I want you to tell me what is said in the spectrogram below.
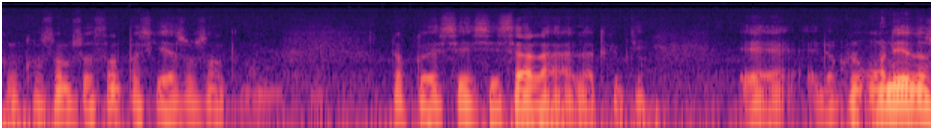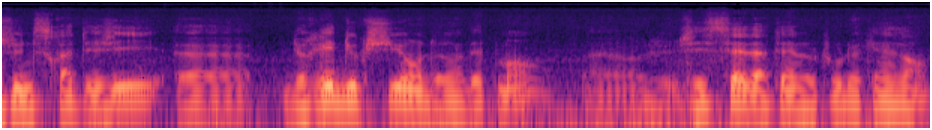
qu'on consomme 60 parce qu'il y a 60. Bon. Donc, euh, c'est ça la, la triptyque. Et, donc, on est dans une stratégie euh, de réduction de l'endettement j'essaie d'atteindre autour de 15 ans,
